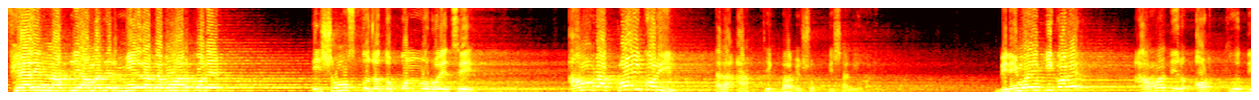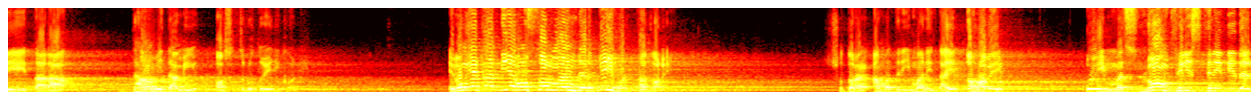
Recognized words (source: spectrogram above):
ফেয়ার লাভলি আমাদের মেয়েরা ব্যবহার করে। এই সমস্ত যত পণ্য রয়েছে, আমরা ক্রয় করি, এরা আর্থিকভাবে শক্তিশালী হয়। বিনিময়ে কি করে? আমাদের অর্থ দিয়ে তারা দামি দামি অস্ত্র তৈরি করে। এবং এটা দিয়ে মুসলমানদেরকেই হত্যা করে। সুতরাং আমাদের ইমানি দায়িত্ব হবে ওই মজলুম ফিলিস্তিনিদের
